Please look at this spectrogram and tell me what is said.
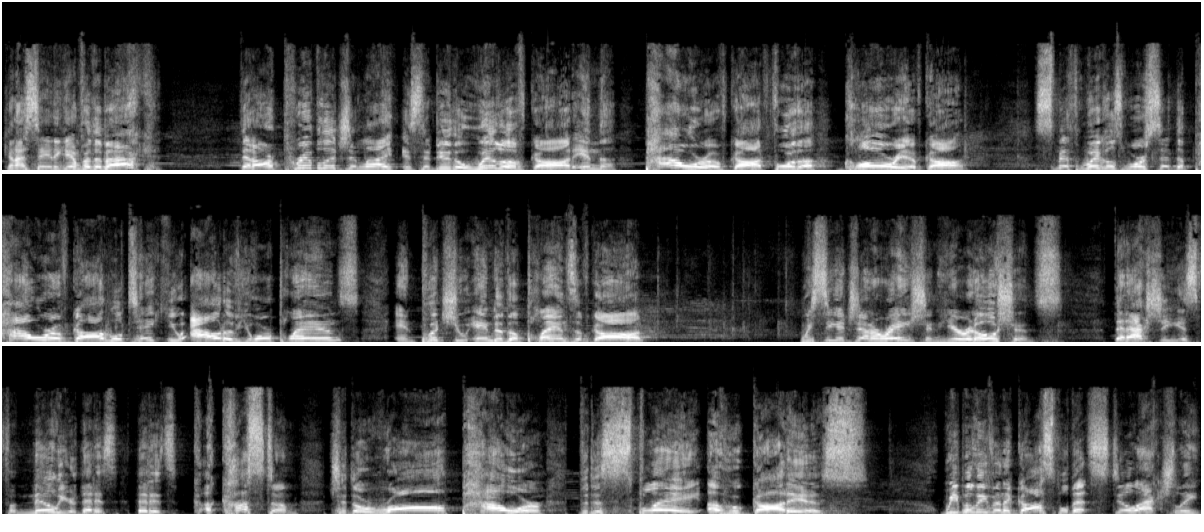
Can I say it again for the back? That our privilege in life is to do the will of God, in the power of God, for the glory of God. Smith Wigglesworth said, The power of God will take you out of your plans and put you into the plans of God. We see a generation here at Oceans that actually is familiar, that is, that is accustomed to the raw power, the display of who God is. We believe in a gospel that still actually,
